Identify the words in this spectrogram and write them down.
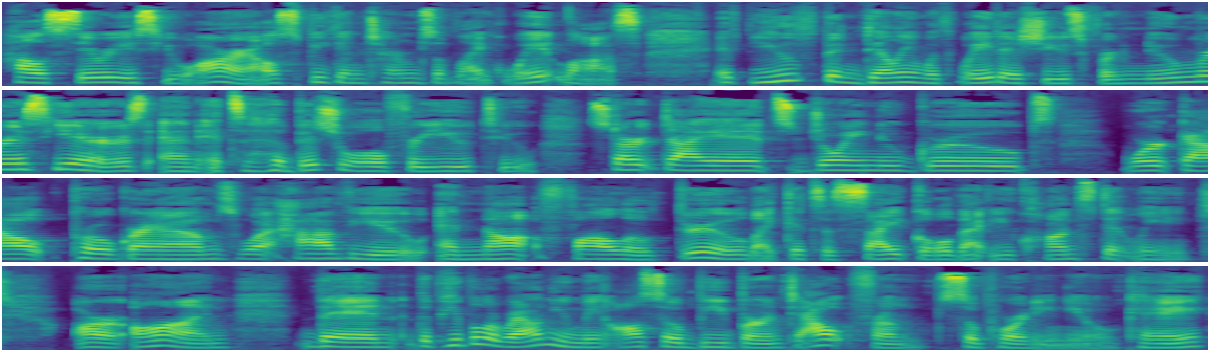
how serious you are. I'll speak in terms of like weight loss. If you've been dealing with weight issues for numerous years and it's habitual for you to start diets, join new groups, workout programs, what have you, and not follow through like it's a cycle that you constantly are on, then the people around you may also be burnt out from supporting you. Okay.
